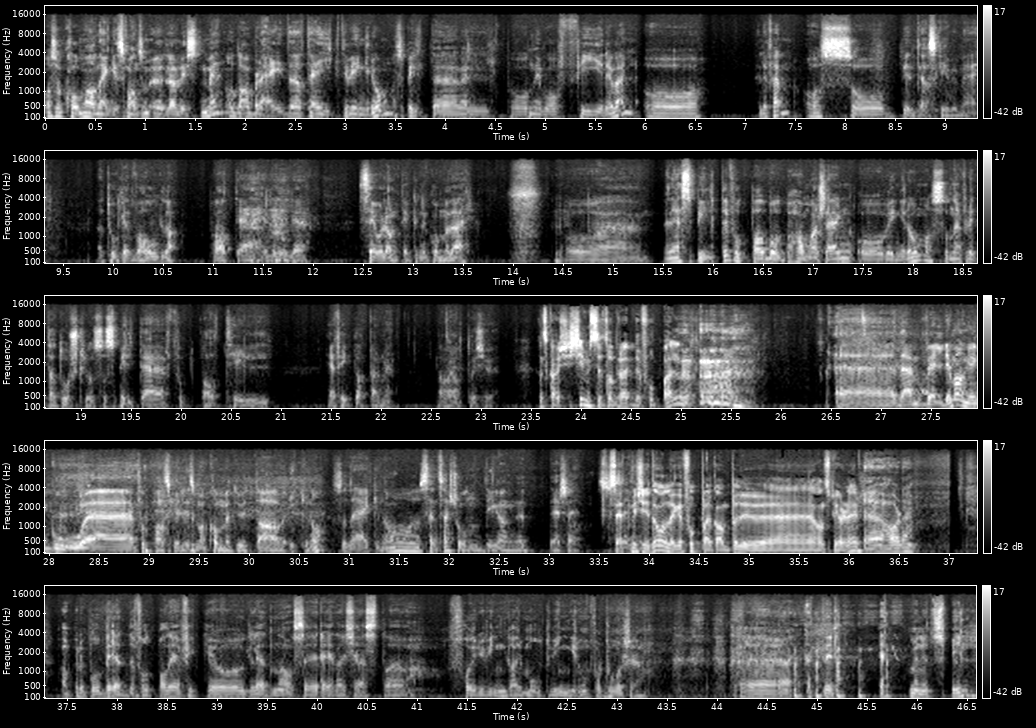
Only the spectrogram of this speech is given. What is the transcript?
Og så kom han engelskmannen som ødela lysten min, og da blei det at jeg gikk til Vingrom og spilte vel på nivå fire, vel, og, eller fem. Og så begynte jeg å skrive mer. Jeg tok et valg da, på at jeg heller ville se hvor langt jeg kunne komme der. Og, eh, men jeg spilte fotball både på Hamarseng og Vingerom. Og så når jeg flytta til Oslo, så spilte jeg fotball til jeg fikk datteren min. Da var jeg 28. En skal ikke kimse av breddefotball. Eh, det er veldig mange gode fotballspillere som har kommet ut av ikke noe. Så det er ikke noe sensasjon de gangene det skjer. Sett mye dårlige fotballkamper du, eh, Hans Bjørner. Jeg har det. Apropos breddefotball. Jeg fikk jo gleden av å se Reidar Kjæstad for Vingar mot Vingrom for to år siden. Eh, Etter ett minutts spill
